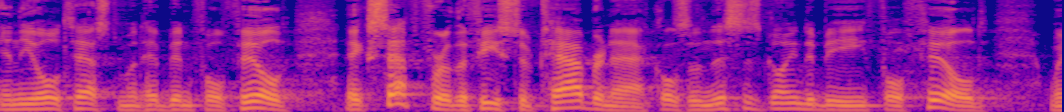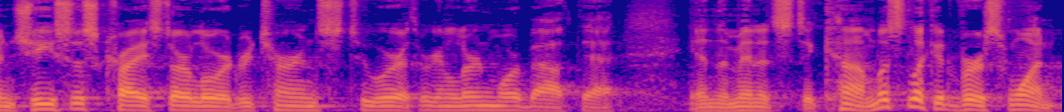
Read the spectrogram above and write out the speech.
in the Old Testament have been fulfilled, except for the Feast of Tabernacles, and this is going to be fulfilled when Jesus Christ our Lord returns to earth. We're going to learn more about that in the minutes to come. Let's look at verse 1.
